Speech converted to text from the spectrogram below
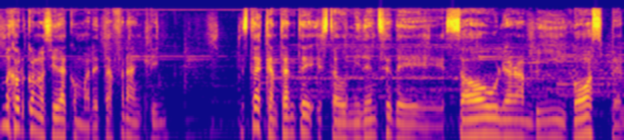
mejor conocida como Aretha Franklin. Esta cantante estadounidense de soul, R&B y gospel.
